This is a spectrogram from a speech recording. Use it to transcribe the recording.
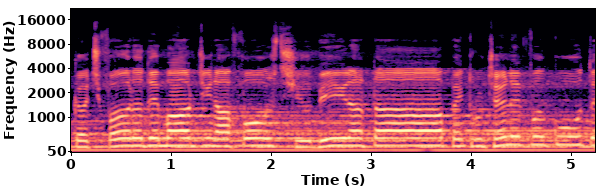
căci fără de margine a fost și iubirea ta pentru cele făcute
